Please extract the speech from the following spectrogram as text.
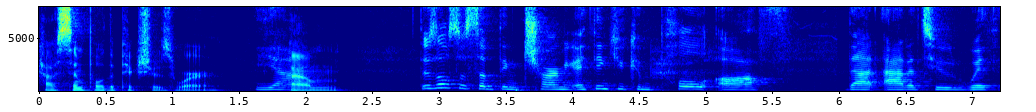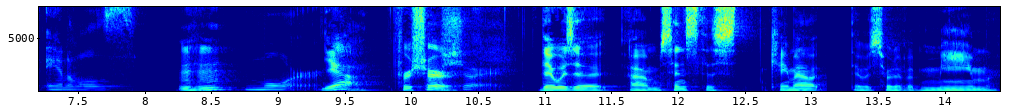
how simple the pictures were. Yeah. Um, There's also something charming. I think you can pull off that attitude with animals hmm more. Yeah, for For sure. sure. There was a um, since this came out, there was sort of a meme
